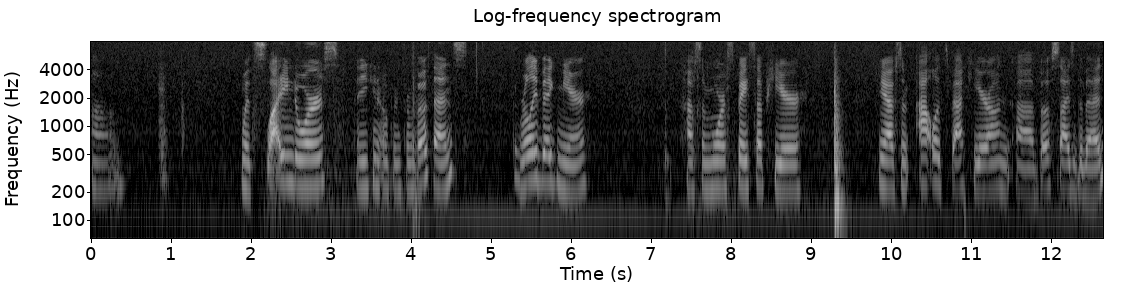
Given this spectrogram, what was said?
um, with sliding doors that you can open from both ends. A really big mirror. Have some more space up here. You have some outlets back here on uh, both sides of the bed.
